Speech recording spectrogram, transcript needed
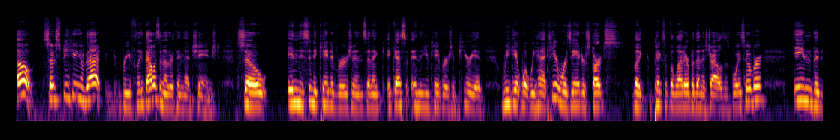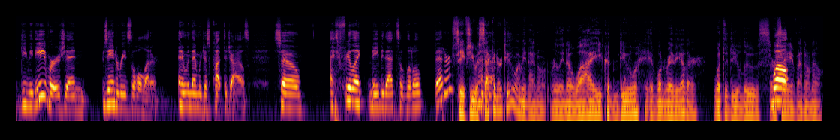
Oh, so speaking of that briefly, that was another thing that changed. So in the syndicated versions, and I, I guess in the UK version, period, we get what we had here, where Xander starts like picks up the letter, but then it's Giles' voiceover. In the DVD version, Xander reads the whole letter, and then we just cut to Giles. So I feel like maybe that's a little better. Saves you a second or two. I mean, I don't really know why you couldn't do it one way or the other. What did you lose or Well- save? I don't know.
